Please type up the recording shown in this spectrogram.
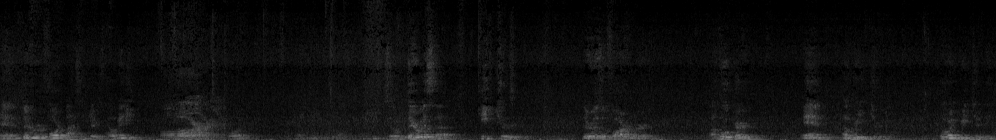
And there were four passengers. How many? Four. Four. So there was a teacher, there was a farmer, a hooker, and a preacher. So one preacher did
